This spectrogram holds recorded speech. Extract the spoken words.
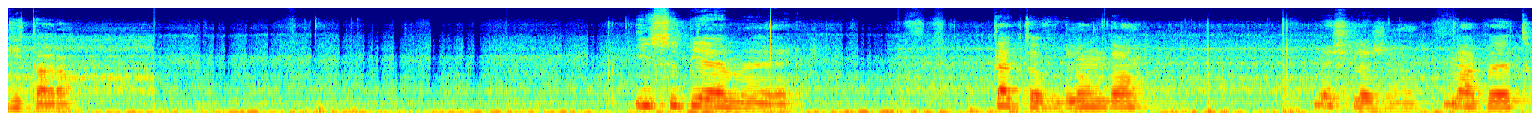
gitara. I sypiemy. Tak to wygląda. Myślę, że nawet.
